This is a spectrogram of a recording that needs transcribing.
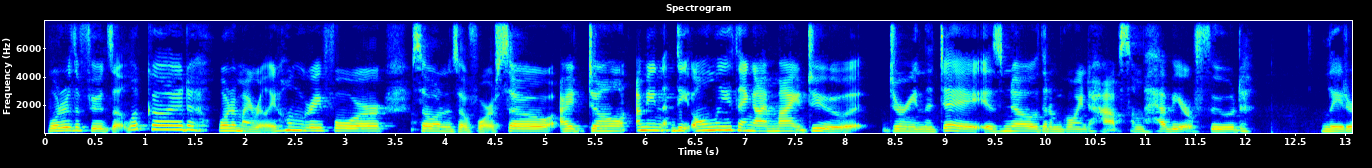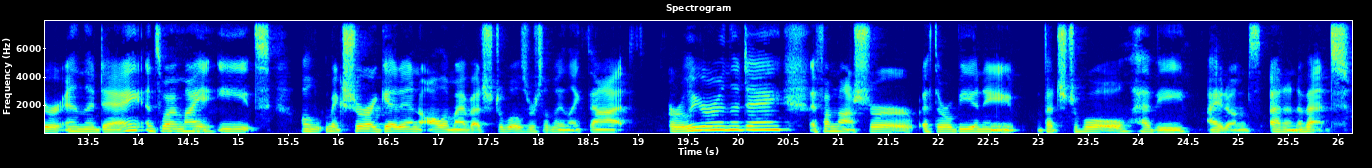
What are the foods that look good? What am I really hungry for? So on and so forth. So I don't, I mean, the only thing I might do during the day is know that I'm going to have some heavier food later in the day. And so I might mm-hmm. eat, I'll make sure I get in all of my vegetables or something like that earlier in the day if I'm not sure if there will be any vegetable heavy items at an event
